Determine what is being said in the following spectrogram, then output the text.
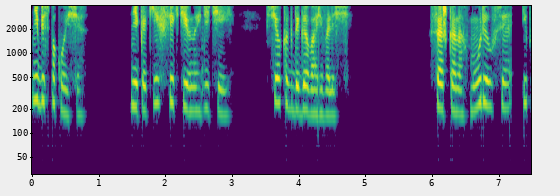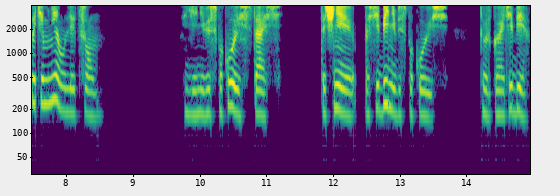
Не беспокойся. Никаких фиктивных детей. Все как договаривались». Сашка нахмурился и потемнел лицом. «Я не беспокоюсь, Стась. Точнее, о себе не беспокоюсь. Только о тебе.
